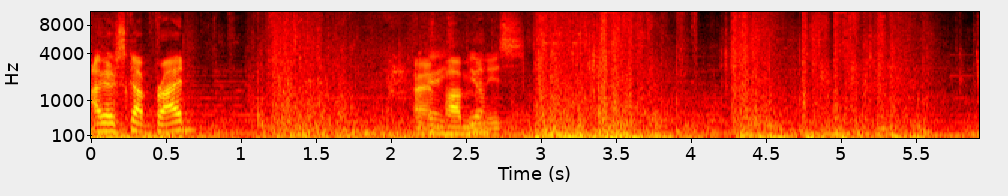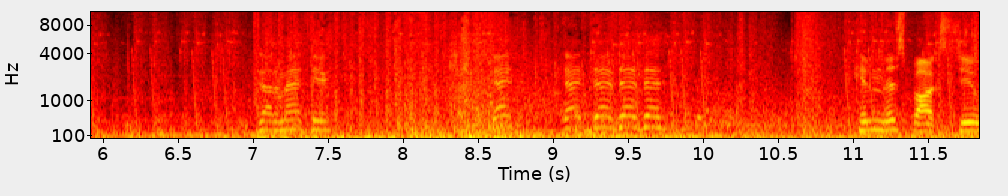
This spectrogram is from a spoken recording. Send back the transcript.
I just got fried. Alright, Okay, I'm deal. minis. Got a mat here. Dead. Dead. Dead. Dead. Dead. Kid in this box too.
